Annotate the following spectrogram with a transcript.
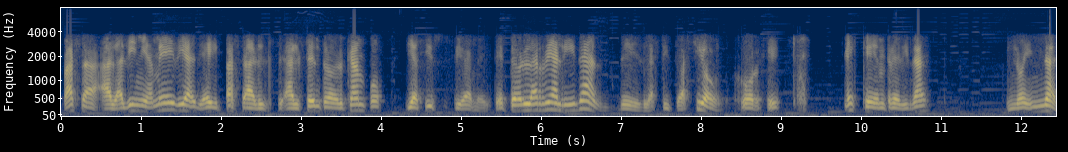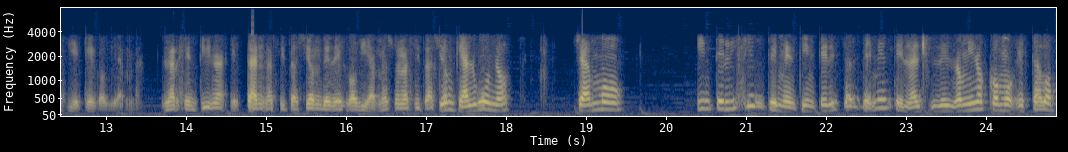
pasa a la línea media, de ahí pasa al, al centro del campo y así sucesivamente. Pero la realidad de la situación, Jorge, es que en realidad no hay nadie que gobierna. La Argentina está en una situación de desgobierno. Es una situación que alguno llamó inteligentemente, interesantemente, la denominó como estado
